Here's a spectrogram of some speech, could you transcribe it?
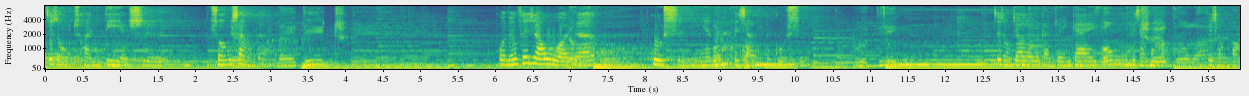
这种传递也是双向的。我能分享我的故事，你也能分享你的故事。这种交流的感觉应该非常的好，非常棒。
